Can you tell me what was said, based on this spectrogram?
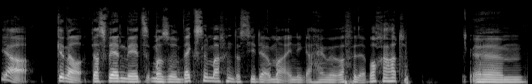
ja, genau. Das werden wir jetzt immer so im Wechsel machen, dass jeder immer eine geheime Waffe der Woche hat. Ähm,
